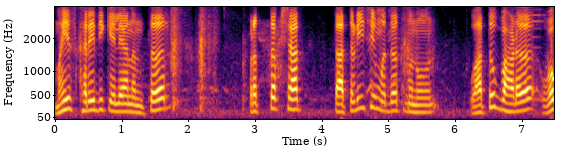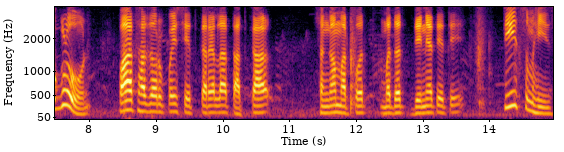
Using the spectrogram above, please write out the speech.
म्हैस खरेदी केल्यानंतर प्रत्यक्षात तातडीची मदत म्हणून वाहतूक भाडं वगळून पाच हजार रुपये शेतकऱ्याला तात्काळ संघामार्फत मदत देण्यात येते. तीच म्हैस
